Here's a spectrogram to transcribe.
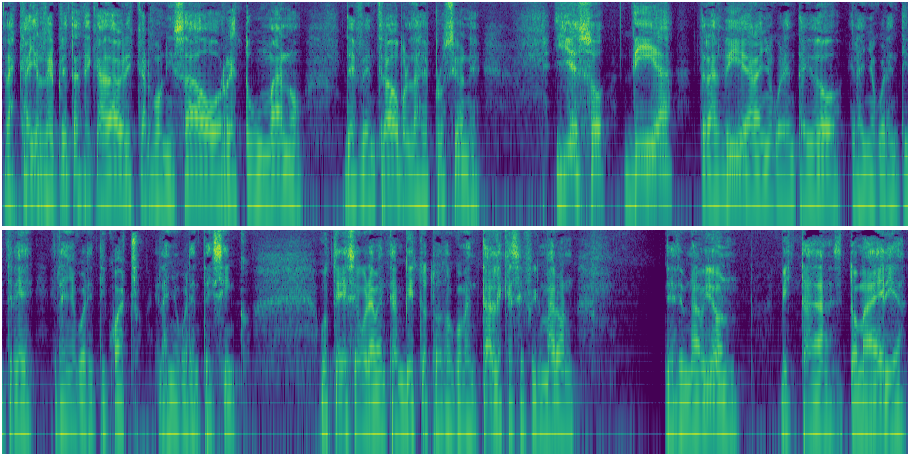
las calles repletas de cadáveres carbonizados o restos humanos desventrados por las explosiones. Y eso día tras día, el año 42, el año 43, el año 44, el año 45. Ustedes seguramente han visto estos documentales que se filmaron desde un avión, vista toma aérea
